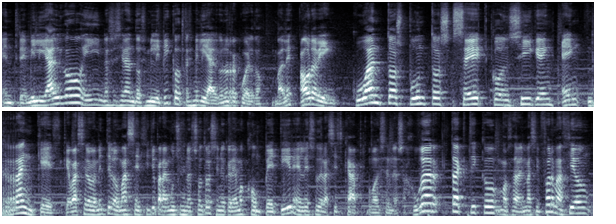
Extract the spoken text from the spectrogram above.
Entre mil y algo y no sé si eran dos mil y pico, tres mil y algo, no recuerdo, ¿vale? Ahora bien, cuántos puntos se consiguen en Ranked, que va a ser obviamente lo más sencillo para muchos de nosotros si no queremos competir en eso de la 6 Cup. Vamos a irnos a jugar, táctico, vamos a dar más información,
